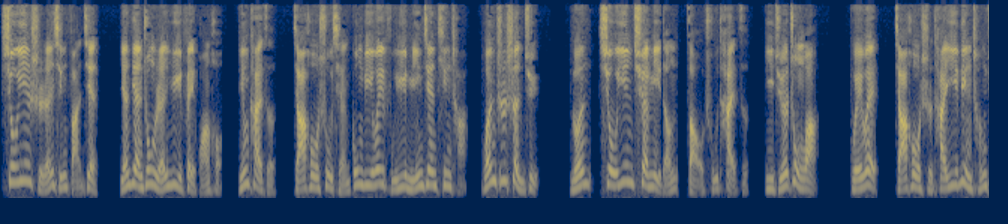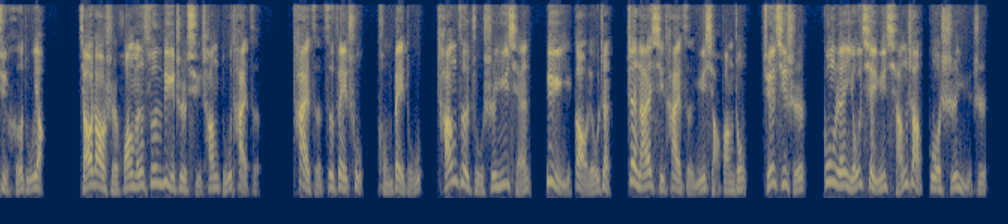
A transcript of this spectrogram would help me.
秀因使人行反谏，言殿中人欲废皇后，迎太子。贾后数遣公逼微服于民间听察，闻之甚惧。伦、秀因劝密等早除太子，以绝众望。癸未，贾后使太医令程具合毒药，矫诏使黄门孙律治许昌毒太子。太子自废处，恐被毒，常自主食于前。律以告刘镇，镇乃喜太子于小方中，绝其食，宫人犹窃于墙上过食与之。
